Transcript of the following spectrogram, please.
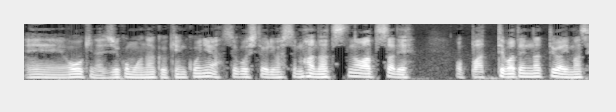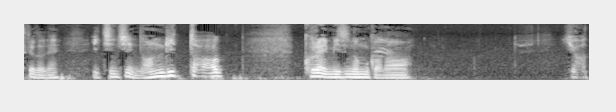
えー、大きな事故もなく健康には過ごしております。まあ夏の暑さで、バッテバテになってはいますけどね。1日に何リッターくらい水飲むかな。いや、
